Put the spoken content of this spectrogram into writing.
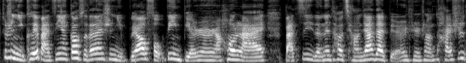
就是你可以把经验告诉他，但是你不要否定别人，然后来把自己的那套强加在别人身上。还是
